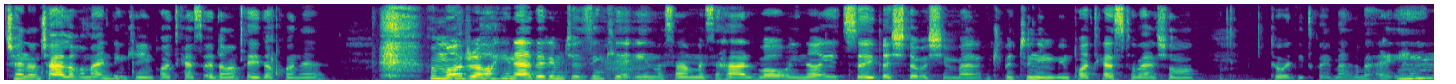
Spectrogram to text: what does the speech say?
چنانچه علاقه مندیم که این پادکست ادامه پیدا کنه؟ ما راهی نداریم جز اینکه این مثلا مثل حلوا و اینا یه چیزایی داشته باشیم برای اینکه بتونیم این پادکست رو برای شما تولید کنیم. برای این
